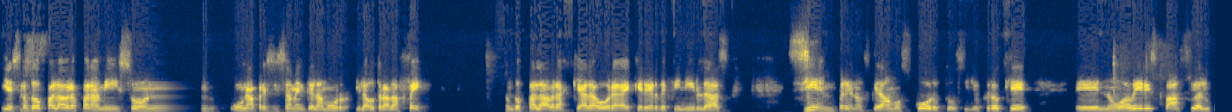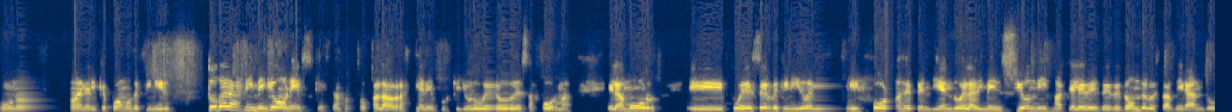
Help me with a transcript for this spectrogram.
Y esas dos palabras para mí son una precisamente el amor y la otra la fe. Son dos palabras que a la hora de querer definirlas siempre nos quedamos cortos y yo creo que eh, no va a haber espacio alguno en el que podamos definir todas las dimensiones que estas dos palabras tienen, porque yo lo veo de esa forma. El amor eh, puede ser definido en mil formas dependiendo de la dimensión misma que le des, desde dónde lo estás mirando,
